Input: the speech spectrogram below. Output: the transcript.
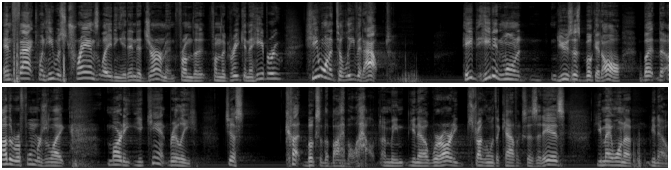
In fact, when he was translating it into German from the, from the Greek and the Hebrew, he wanted to leave it out. He, he didn't want to use this book at all, but the other reformers were like, Marty, you can't really just cut books of the Bible out. I mean, you know, we're already struggling with the Catholics as it is. You may want to, you know,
